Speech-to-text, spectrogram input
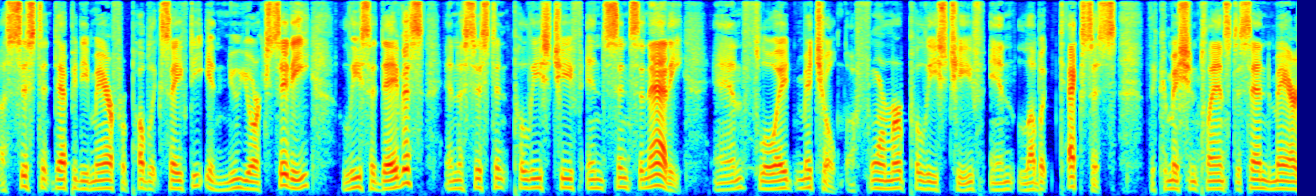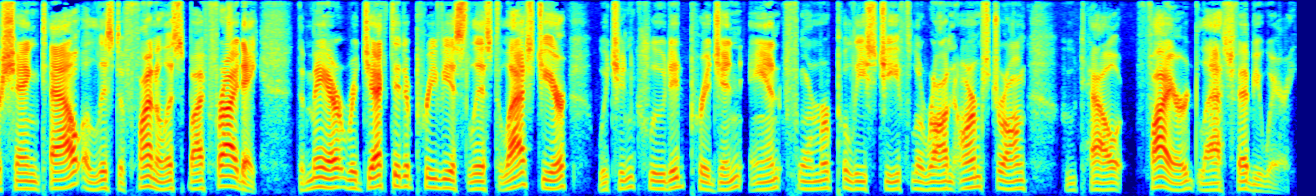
Assistant Deputy Mayor for Public Safety in New York City, Lisa Davis, an Assistant Police Chief in Cincinnati, and Floyd Mitchell, a former police chief in Lubbock, Texas. The commission plans to send Mayor Sheng Thao a list of finalists by Friday. The mayor rejected a previous list last year, which included Pridgen and former police chief LeRonne Armstrong, who Thao fired last February.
